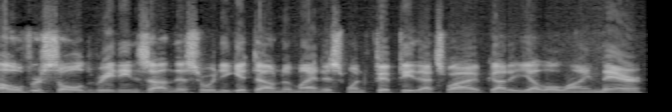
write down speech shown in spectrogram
oversold readings on this, or when you get down to minus 150, that's why I've got a yellow line there.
